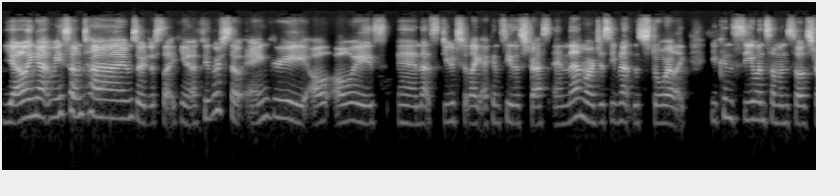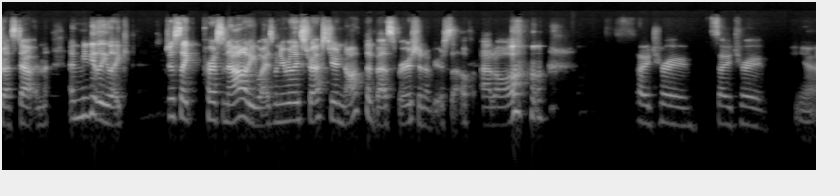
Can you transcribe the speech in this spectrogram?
yelling at me sometimes or just like you know if people are so angry all, always and that's due to like i can see the stress in them or just even at the store like you can see when someone's so stressed out and immediately like just like personality wise when you're really stressed you're not the best version of yourself at all. So true so true. Yeah.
